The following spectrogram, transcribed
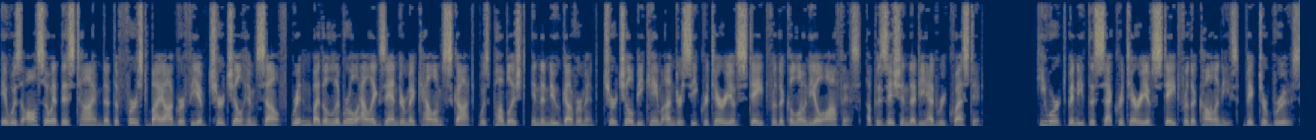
It was also at this time that the first biography of Churchill himself, written by the Liberal Alexander McCallum Scott, was published. In the new government, Churchill became Under Secretary of State for the Colonial Office, a position that he had requested. He worked beneath the Secretary of State for the Colonies, Victor Bruce,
